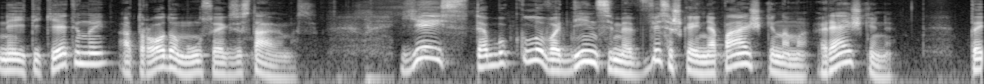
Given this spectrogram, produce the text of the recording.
neįtikėtinai atrodo mūsų egzistavimas. Jei stebuklu vadinsime visiškai nepaaiškinamą reiškinį, tai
